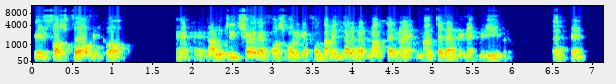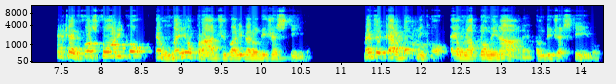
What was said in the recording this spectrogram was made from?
il fosforico, eh, la nutrizione del fosforico è fondamentale per mantenere, mantenerlo in equilibrio. Perché? Perché il fosforico è un meglio pragico a livello digestivo, mentre il carbonico è un addominale, è un digestivo.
